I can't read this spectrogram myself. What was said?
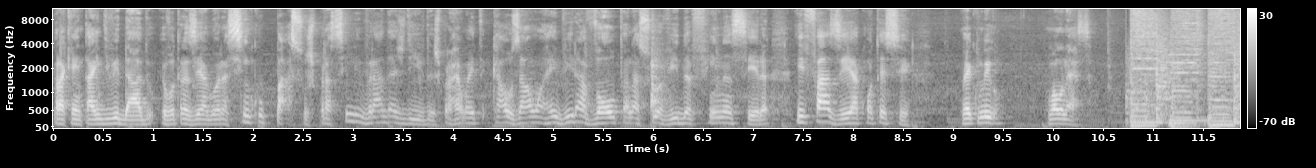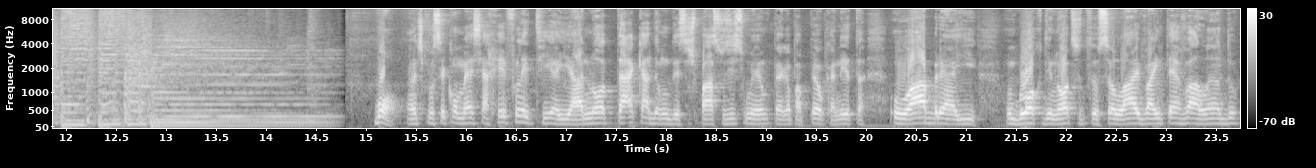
para quem está endividado, eu vou trazer agora cinco passos para se livrar das dívidas, para realmente causar uma reviravolta na sua vida financeira e fazer acontecer. Vem comigo? Vamos nessa. Bom, antes que você comece a refletir aí, a anotar cada um desses passos, isso mesmo, pega papel, caneta ou abre aí um bloco de notas do seu celular e vai intervalando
